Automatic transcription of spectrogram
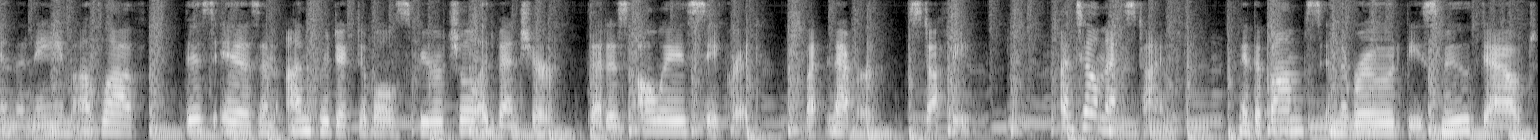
in the name of love. This is an unpredictable spiritual adventure that is always sacred, but never stuffy. Until next time, may the bumps in the road be smoothed out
